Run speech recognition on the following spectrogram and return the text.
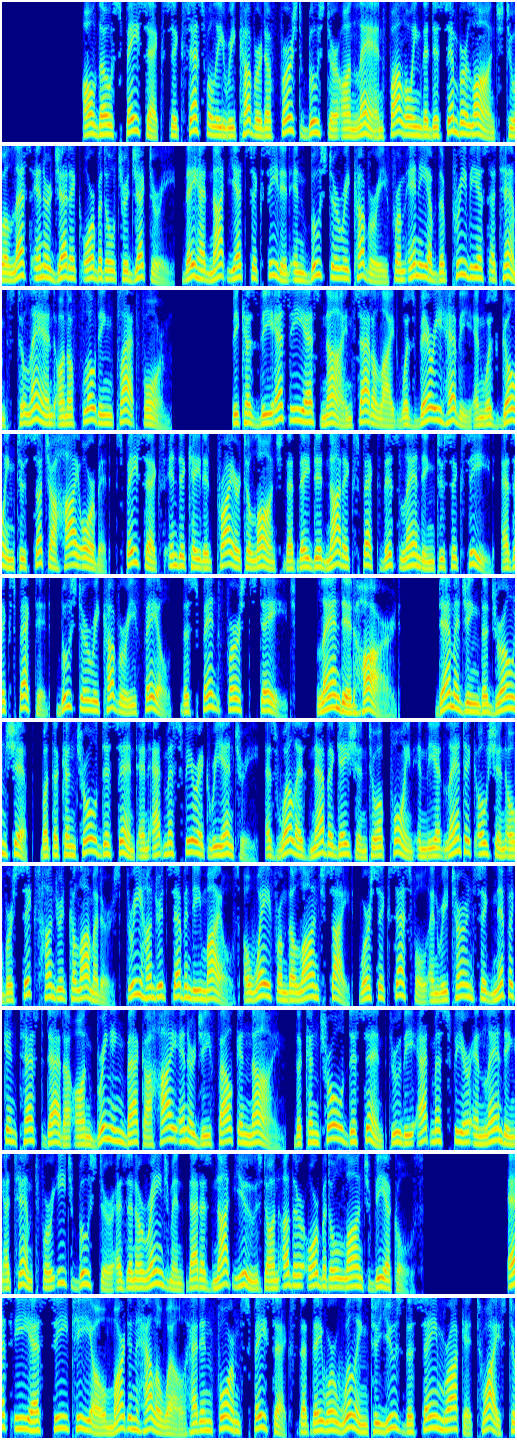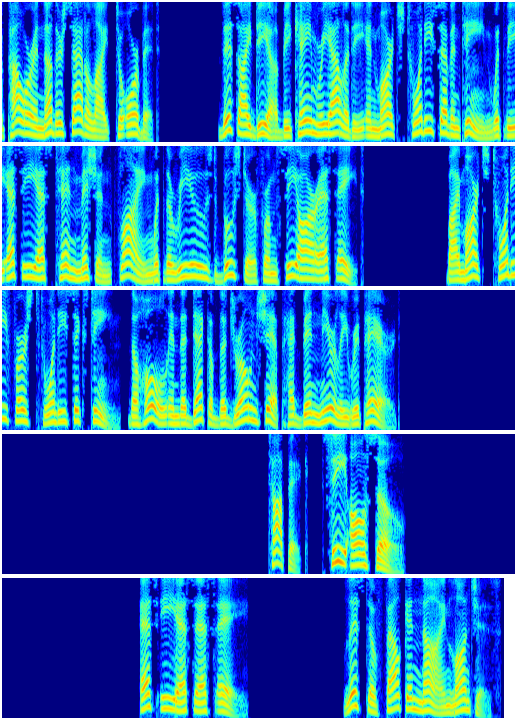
Although SpaceX successfully recovered a first booster on land following the December launch to a less energetic orbital trajectory, they had not yet succeeded in booster recovery from any of the previous attempts to land on a floating platform. Because the SES-9 satellite was very heavy and was going to such a high orbit, SpaceX indicated prior to launch that they did not expect this landing to succeed. As expected, booster recovery failed. The spent first stage landed hard damaging the drone ship, but the controlled descent and atmospheric re-entry, as well as navigation to a point in the Atlantic Ocean over 600 kilometers (370 miles) away from the launch site, were successful and returned significant test data on bringing back a high-energy Falcon 9 the controlled descent through the atmosphere and landing attempt for each booster is an arrangement that is not used on other orbital launch vehicles. SES-CTO Martin Halliwell had informed SpaceX that they were willing to use the same rocket twice to power another satellite to orbit. This idea became reality in March 2017 with the SES-10 mission flying with the reused booster from CRS-8. By March 21, 2016, the hole in the deck of the drone ship had been nearly repaired. See also SES S.A. List of Falcon 9 launches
